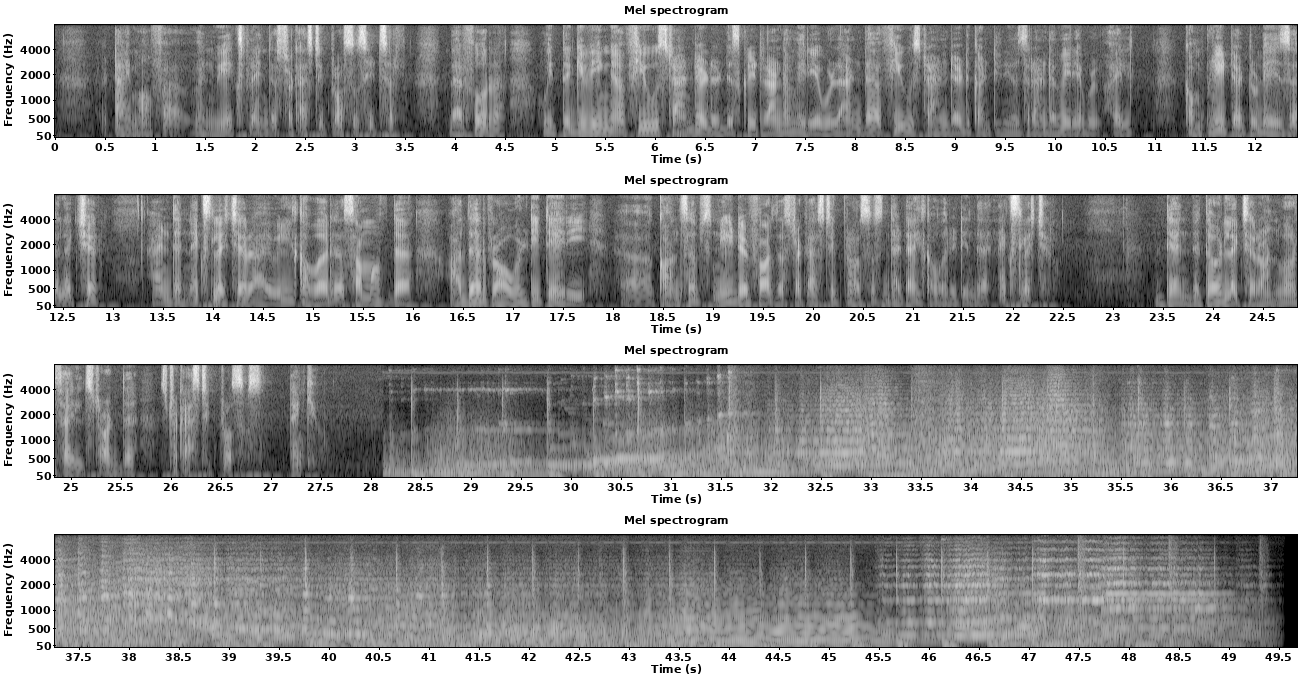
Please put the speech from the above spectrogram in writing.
time of uh, when we explain the stochastic process itself. Therefore, uh, with giving a few standard discrete random variable and a few standard continuous random variable, I will complete uh, today's uh, lecture and the next lecture I will cover uh, some of the other probability theory uh, concepts needed for the stochastic process that I will cover it in the next lecture. Then the third lecture onwards I will start the stochastic process. Thank you. Thank you.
